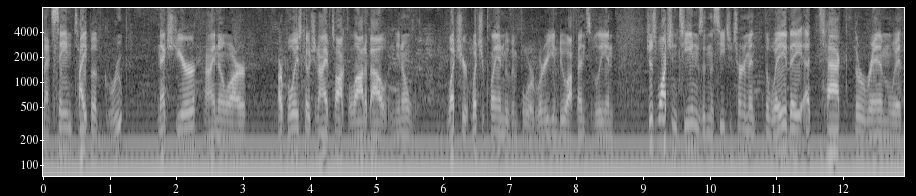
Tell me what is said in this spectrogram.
that same type of group next year. I know our our boys coach and I have talked a lot about you know what's your what's your plan moving forward. What are you going to do offensively and just watching teams in the C2 tournament, the way they attack the rim with,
